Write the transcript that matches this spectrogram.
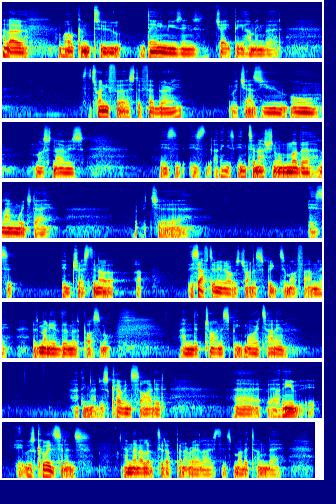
Hello, welcome to Daily Musings JP Hummingbird. It's the 21st of February, which, as you all must know, is, is, is I think it's International Mother Language Day, which uh, is interesting. I, I, this afternoon, I was trying to speak to my family, as many of them as possible, and trying to speak more Italian I think that just coincided. Uh, I think it, it, was coincidence. And then I looked it up and I realized it's Mother Tongue Day.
